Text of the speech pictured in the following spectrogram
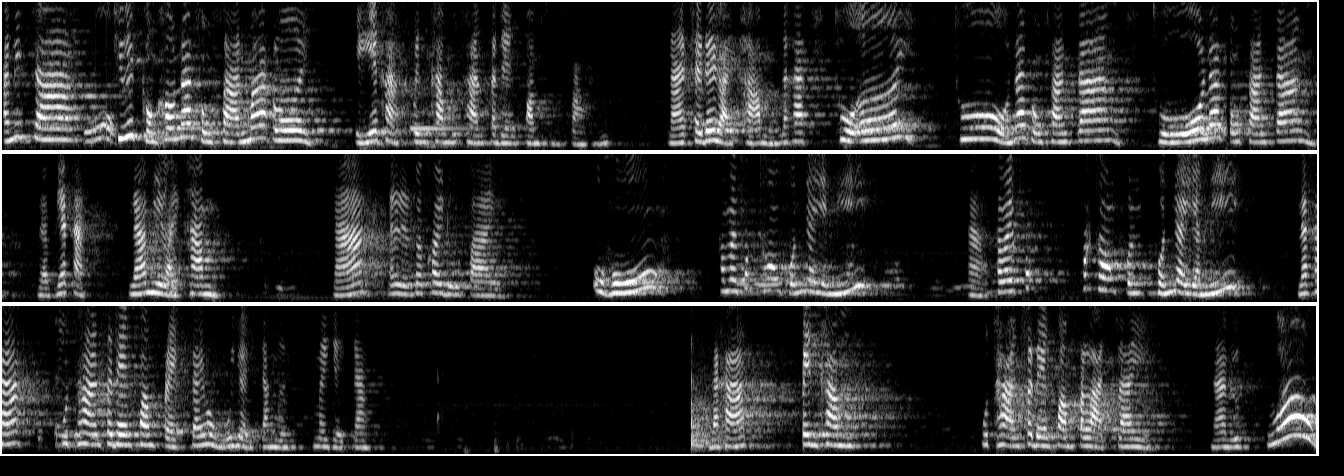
อนิจจาโอ้ชีวิตของเขาน่าสงสารมากเลย อย่างนี้ค่ะ เป็นคำอุทานแสดงความสงสารนะใช้ได้หลายคำนะคะโถเอ้ยโถน่าสงสารจังโถน่าสงสารจัง แบบนี้ค่ะ นะมีหลายคำนะนักเรียนค่อยๆดูไป โอ้โหทำไมฟักทองผลใหญ่อย่างนี้อ่าทำไมฟักฟักทองผลผลใหญ่อย่างนี้นะคะ อุทานแสดงความแปลกใจว่าโอ้โหใหญ่จังเลยทำไมใหญ่จัง นะคะ เป็นคำอุทานแสดงความประหลาดใจนะหรือว้าว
